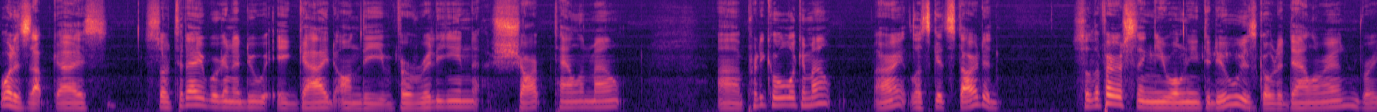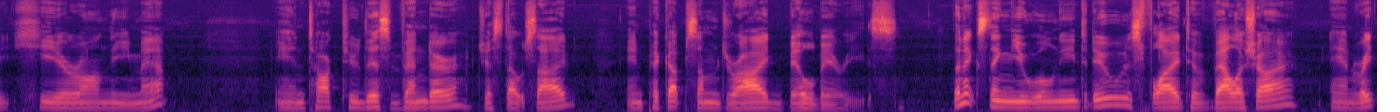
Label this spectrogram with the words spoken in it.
What is up guys? So today we're going to do a guide on the Viridian Sharp Talon mount. Uh, pretty cool looking mount. Alright, let's get started. So the first thing you will need to do is go to Dalaran right here on the map and talk to this vendor just outside and pick up some dried bilberries. The next thing you will need to do is fly to Val'sharah and right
